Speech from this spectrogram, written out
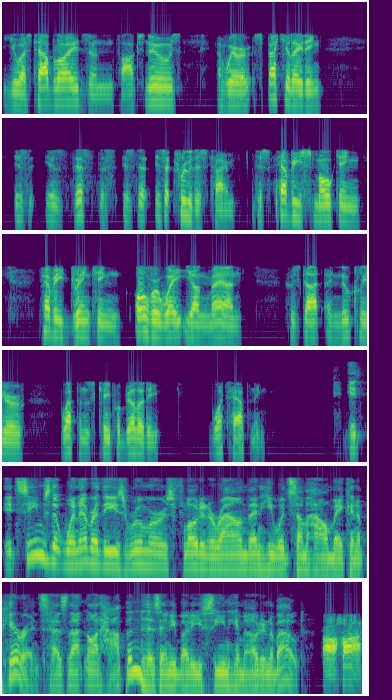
U.S. tabloids and Fox News, and we're speculating: is is this this is that is it true this time? This heavy smoking, heavy drinking, overweight young man who's got a nuclear weapons capability. What's happening? It it seems that whenever these rumors floated around, then he would somehow make an appearance. Has that not happened? Has anybody seen him out and about? Aha,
